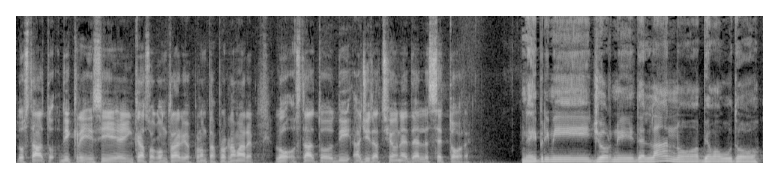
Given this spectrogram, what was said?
lo stato di crisi e in caso contrario è pronta a proclamare lo stato di agitazione del settore. Nei primi giorni dell'anno abbiamo avuto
